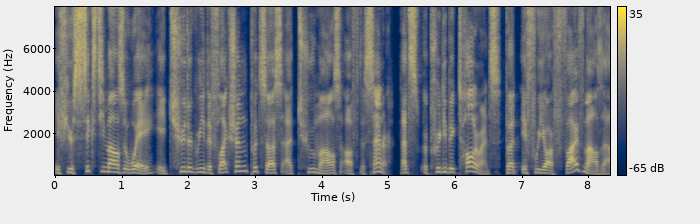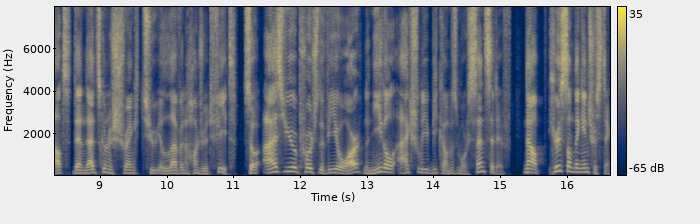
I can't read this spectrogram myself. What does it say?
If you're 60 miles away, a 2 degree deflection puts us at 2 miles off the center. That's a pretty big tolerance. But if we are 5 miles out, then that's going to shrink to 1100 feet. So as you approach the VOR, the needle actually becomes more sensitive. Now, here's something interesting.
